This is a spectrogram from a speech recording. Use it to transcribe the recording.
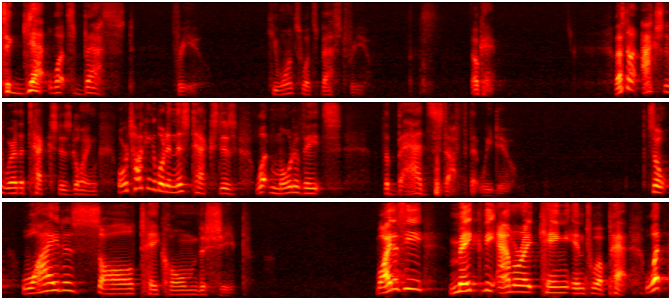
to get what's best for you. He wants what's best for you. Okay. That's not actually where the text is going. What we're talking about in this text is what motivates the bad stuff that we do. So, why does Saul take home the sheep? Why does he make the Amorite king into a pet? What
